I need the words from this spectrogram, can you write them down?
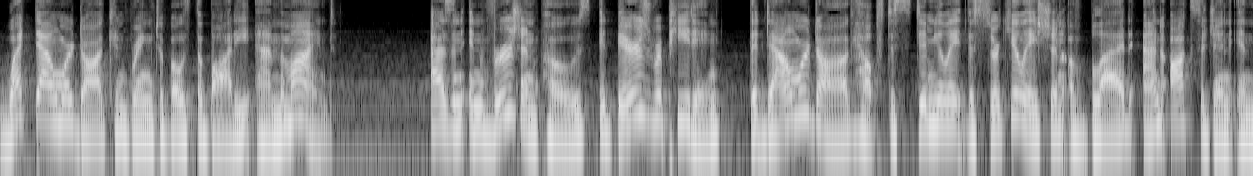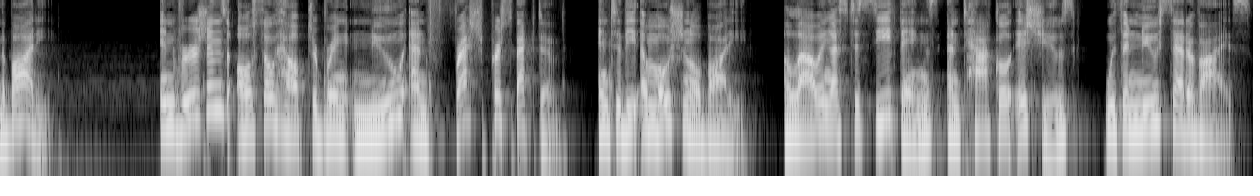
what downward dog can bring to both the body and the mind. As an inversion pose, it bears repeating that downward dog helps to stimulate the circulation of blood and oxygen in the body. Inversions also help to bring new and fresh perspective into the emotional body, allowing us to see things and tackle issues with a new set of eyes.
